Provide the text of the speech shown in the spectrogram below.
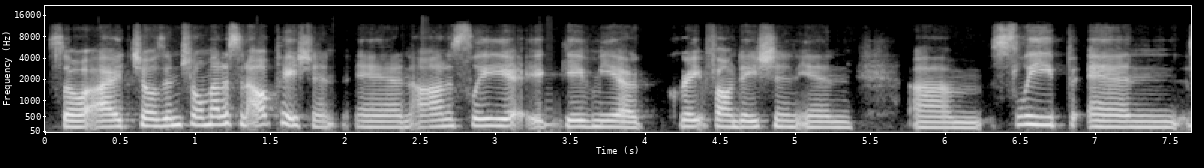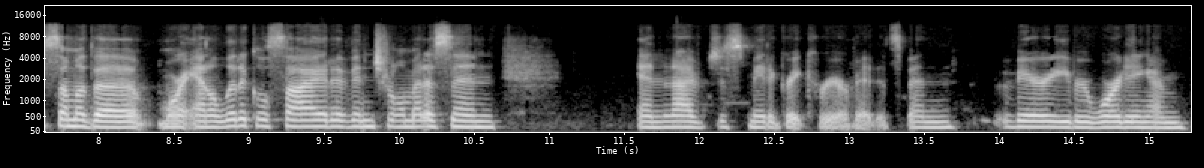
so I chose internal medicine outpatient, and honestly, it gave me a great foundation in um, sleep and some of the more analytical side of internal medicine. And I've just made a great career of it. It's been very rewarding. I'm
